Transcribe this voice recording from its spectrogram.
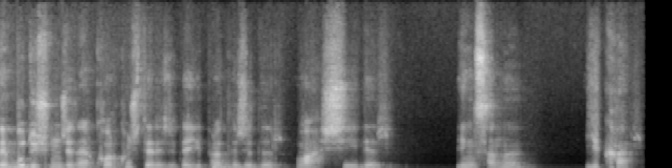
Ve bu düşünceler korkunç derecede yıpratıcıdır, vahşidir, insanı yıkar.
